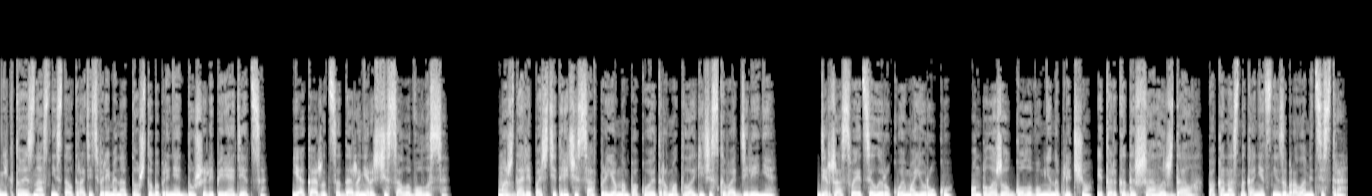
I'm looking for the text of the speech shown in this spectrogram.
Никто из нас не стал тратить время на то, чтобы принять душ или переодеться. Я, кажется, даже не расчесала волосы. Мы ждали почти три часа в приемном покое травматологического отделения. Держа своей целой рукой мою руку, он положил голову мне на плечо и только дышал и ждал, пока нас, наконец, не забрала медсестра.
